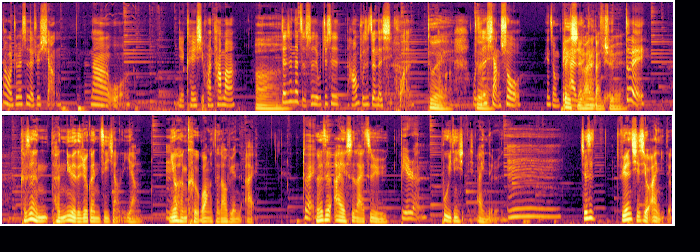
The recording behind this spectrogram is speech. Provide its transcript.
那我就会试着去想，那我也可以喜欢他吗？啊，但是那只是就是好像不是真的喜欢，对，我只是享受那种被爱喜欢的感感觉对，可是很很虐的，就跟你自己讲的一样，你又嗯。很渴望得到别人的爱，对。可是这个爱是来自于别人，不一定想爱你的人，嗯，就是别人其实有爱你的，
